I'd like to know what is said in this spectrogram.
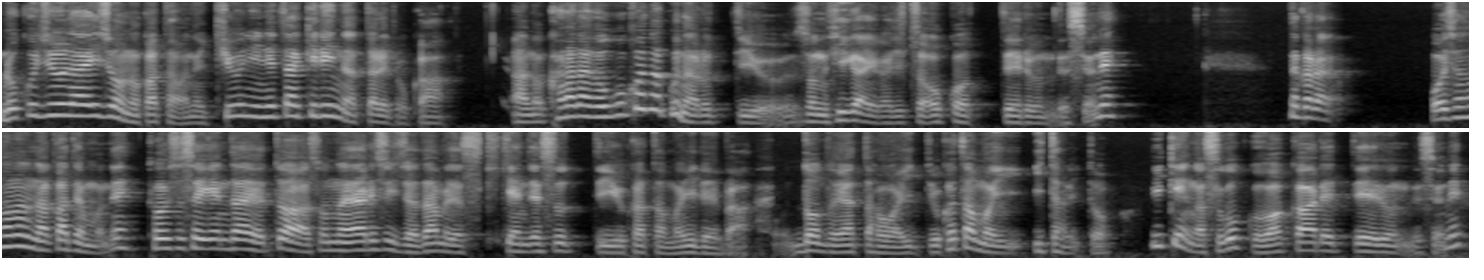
60代以上の方はね、急に寝たきりになったりとか、あの、体が動かなくなるっていう、その被害が実は起こってるんですよね。だから、お医者さんの中でもね、糖質制限ダイエットはそんなやりすぎちゃダメです、危険ですっていう方もいれば、どんどんやった方がいいっていう方もいたりと、意見がすごく分かれているんですよね。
